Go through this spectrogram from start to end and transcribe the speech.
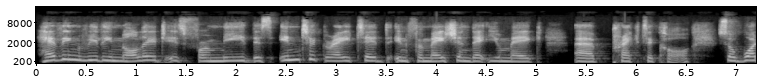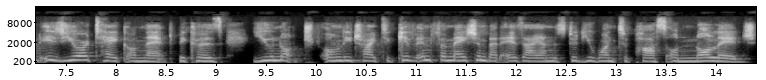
having really knowledge is for me this integrated information that you make uh, practical. So what is your take on that? Because you not only try to give information but as i understood you want to pass on knowledge.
